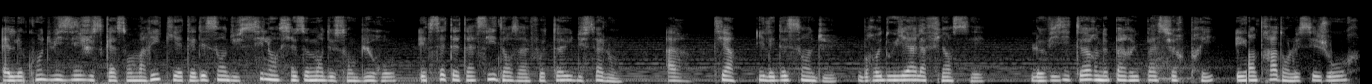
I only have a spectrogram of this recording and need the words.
Elle le conduisit jusqu'à son mari qui était descendu silencieusement de son bureau, et s'était assis dans un fauteuil du salon. Ah, tiens, il est descendu, bredouilla la fiancée. Le visiteur ne parut pas surpris, et entra dans le séjour,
